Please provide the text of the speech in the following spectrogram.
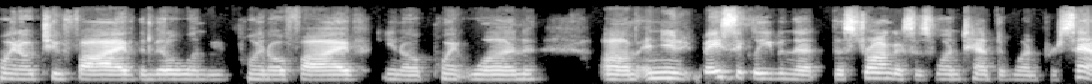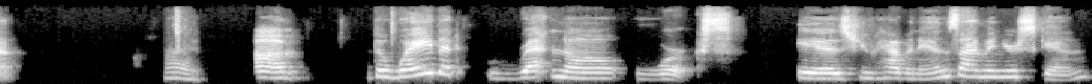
0.025, the middle one would be 0.05, you know, 0.1. Um, and you basically even the, the strongest is one tenth of one percent. Right. Um, the way that retinol works is you have an enzyme in your skin,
